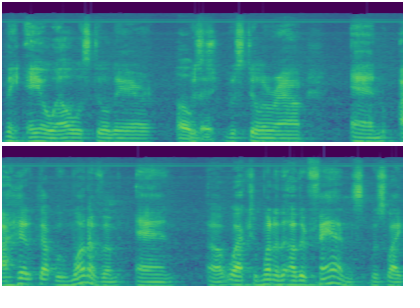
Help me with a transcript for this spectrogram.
I think AOL was still there. Was Okay. was still around, and I hooked up with one of them, and uh, well, actually, one of the other fans was like,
